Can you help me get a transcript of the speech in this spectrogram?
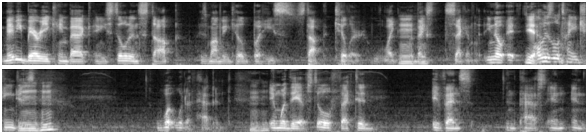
maybe Barry came back and he still didn't stop his mom getting killed, but he stopped the killer like the next second. You know, it, Yeah. all these little tiny changes. mm-hmm What would have happened, and would they have still affected events in the past and and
